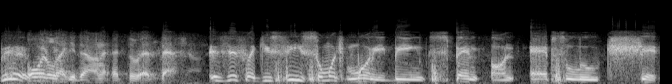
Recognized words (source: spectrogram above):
yeah, or it'll let you down at the at best. it's just like you see so much money being spent on absolute shit.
